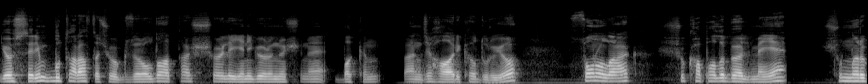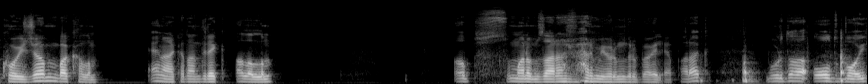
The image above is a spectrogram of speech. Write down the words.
göstereyim. Bu taraf da çok güzel oldu. Hatta şöyle yeni görünüşüne bakın. Bence harika duruyor. Son olarak şu kapalı bölmeye şunları koyacağım. Bakalım. En arkadan direkt alalım. Ops, umarım zarar vermiyorumdur böyle yaparak. Burada Old Boy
